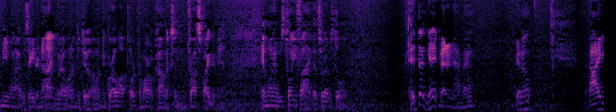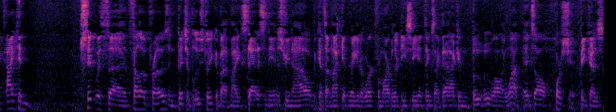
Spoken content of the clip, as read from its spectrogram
me when I was eight or nine what I wanted to do, I wanted to grow up, work for Marvel Comics, and draw Spider-Man. And when I was 25, that's what I was doing. It doesn't get any better than that, man. You know, I I can sit with uh, fellow pros and bitch a blue streak about my status in the industry now because I'm not getting regular work from Marvel or DC and things like that. I can boo hoo all I want. It's all horseshit because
